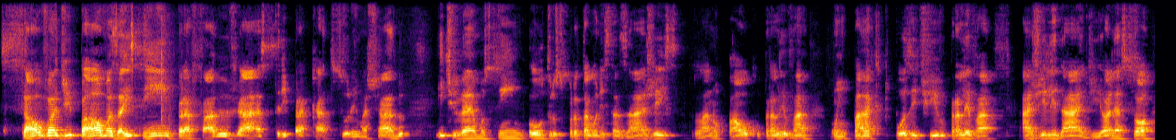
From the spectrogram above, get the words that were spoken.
Salva de palmas aí sim para Fábio Jastre, para Katsuri Machado e tivemos sim outros protagonistas ágeis lá no palco para levar um impacto positivo para levar agilidade. E olha só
